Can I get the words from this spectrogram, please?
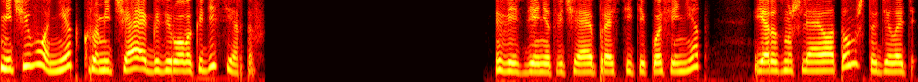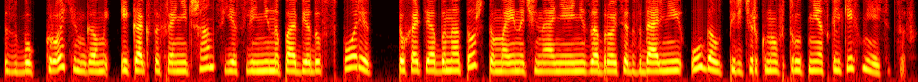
Ничего нет, кроме чая, газировок и десертов. Весь день отвечая «простите, кофе нет», я размышляю о том, что делать с буккроссингом и как сохранить шанс, если не на победу в споре, то хотя бы на то, что мои начинания не забросят в дальний угол, перечеркнув труд нескольких месяцев.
